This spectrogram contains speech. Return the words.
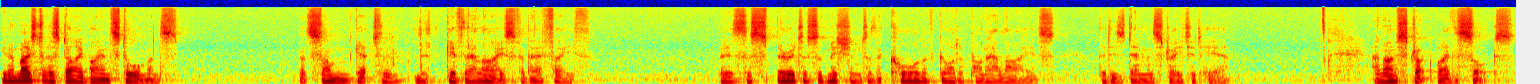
You know, most of us die by installments, but some get to give their lives for their faith. But it's the spirit of submission to the call of God upon our lives that is demonstrated here. And I'm struck by the socks.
